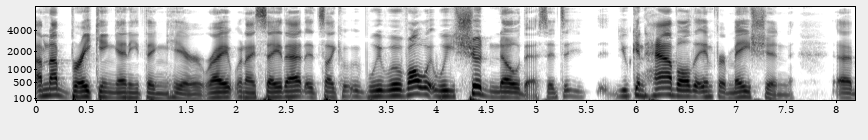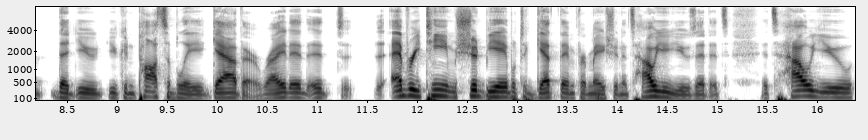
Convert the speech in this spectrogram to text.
I'm not breaking anything here, right? When I say that, it's like we, we've always, we should know this. It's, you can have all the information uh, that you, you can possibly gather, right? It, it, every team should be able to get the information. It's how you use it. It's it's how you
